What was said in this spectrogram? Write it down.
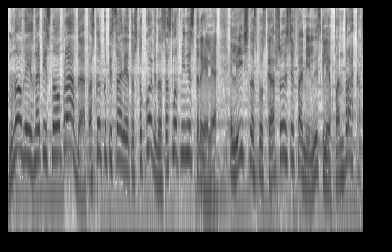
Многое из написанного правда, поскольку писали эту штуковину со слов Министреля, лично спускавшегося в фамильный склеп панбраков.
